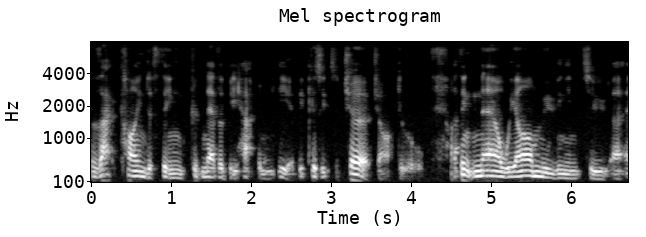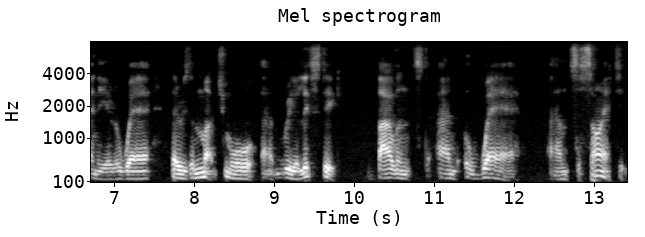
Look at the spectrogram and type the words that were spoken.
that kind of thing could never be happening here because it's a church after all. I think now we are moving into uh, an era where there is a much more uh, realistic, balanced, and aware um, society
